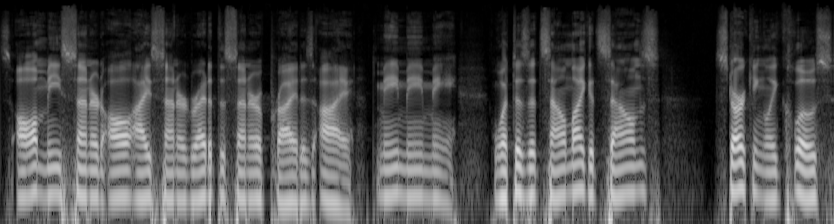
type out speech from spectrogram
It's all me centered, all I centered. Right at the center of pride is I. Me, me, me. What does it sound like? It sounds starkingly close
